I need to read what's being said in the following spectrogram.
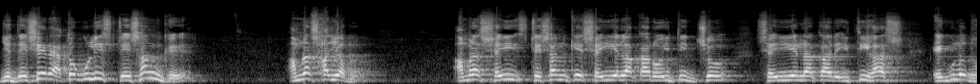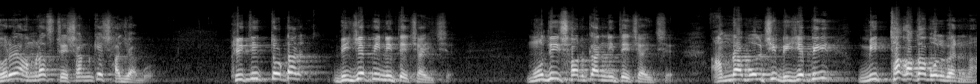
যে দেশের এতগুলি স্টেশনকে আমরা সাজাবো। আমরা সেই স্টেশনকে, সেই এলাকার ঐতিহ্য, সেই এলাকার ইতিহাস, এগুলো ধরে আমরা স্টেশনকে সাজাবো। কৃতিত্বটা বিজেপি নিতে চাইছে, মোদী সরকার নিতে চাইছে। আমরা বলছি, বিজেপি মিথ্যা কথা বলবেন না,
